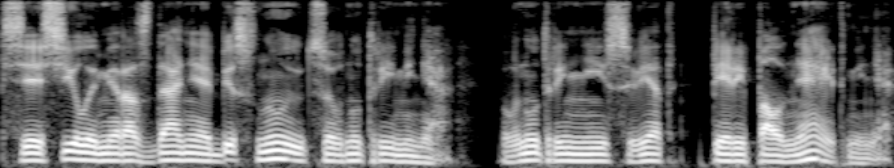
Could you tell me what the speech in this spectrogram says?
Все силы мироздания беснуются внутри меня, внутренний свет переполняет меня.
